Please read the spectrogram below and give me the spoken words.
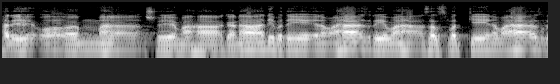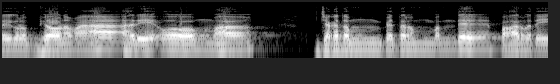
హరి ఓం శ్రీ మహాగణాధిపతే నమ శ్రీ మహాసరస్వత్యై నమ శ్రీ గురుభ్యో నమ హరి ఓం జగతం పితరం వందే పార్వతీ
